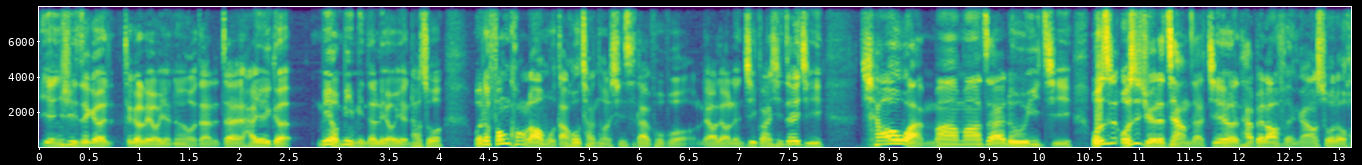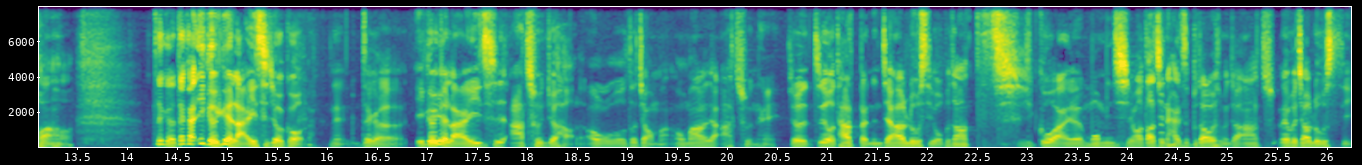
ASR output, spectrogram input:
延续这个这个留言呢，我在在还有一个没有命名的留言，他说：“我的疯狂老母打破传统的新时代婆婆，聊聊人际关系这一集。”敲碗妈妈再录一集，我是我是觉得这样子啊，结合台北老粉刚刚说的话哈，这个大概一个月来一次就够了。那这个一个月来一次阿春就好了。哦，我都叫我妈，我妈都叫阿春嘿，就只有她本人叫她 Lucy，我不知道奇怪的莫名其妙，到今天还是不知道为什么叫阿春，那不叫 Lucy。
